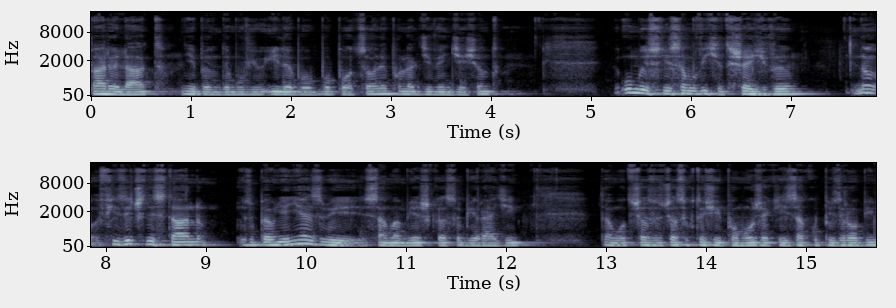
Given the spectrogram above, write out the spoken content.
parę lat, nie będę mówił ile, bo, bo po co, ale ponad 90. Umysł niesamowicie trzeźwy, no fizyczny stan zupełnie niezły, sama mieszka, sobie radzi. Tam od czasu do czasu ktoś jej pomoże, jakieś zakupy zrobi.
